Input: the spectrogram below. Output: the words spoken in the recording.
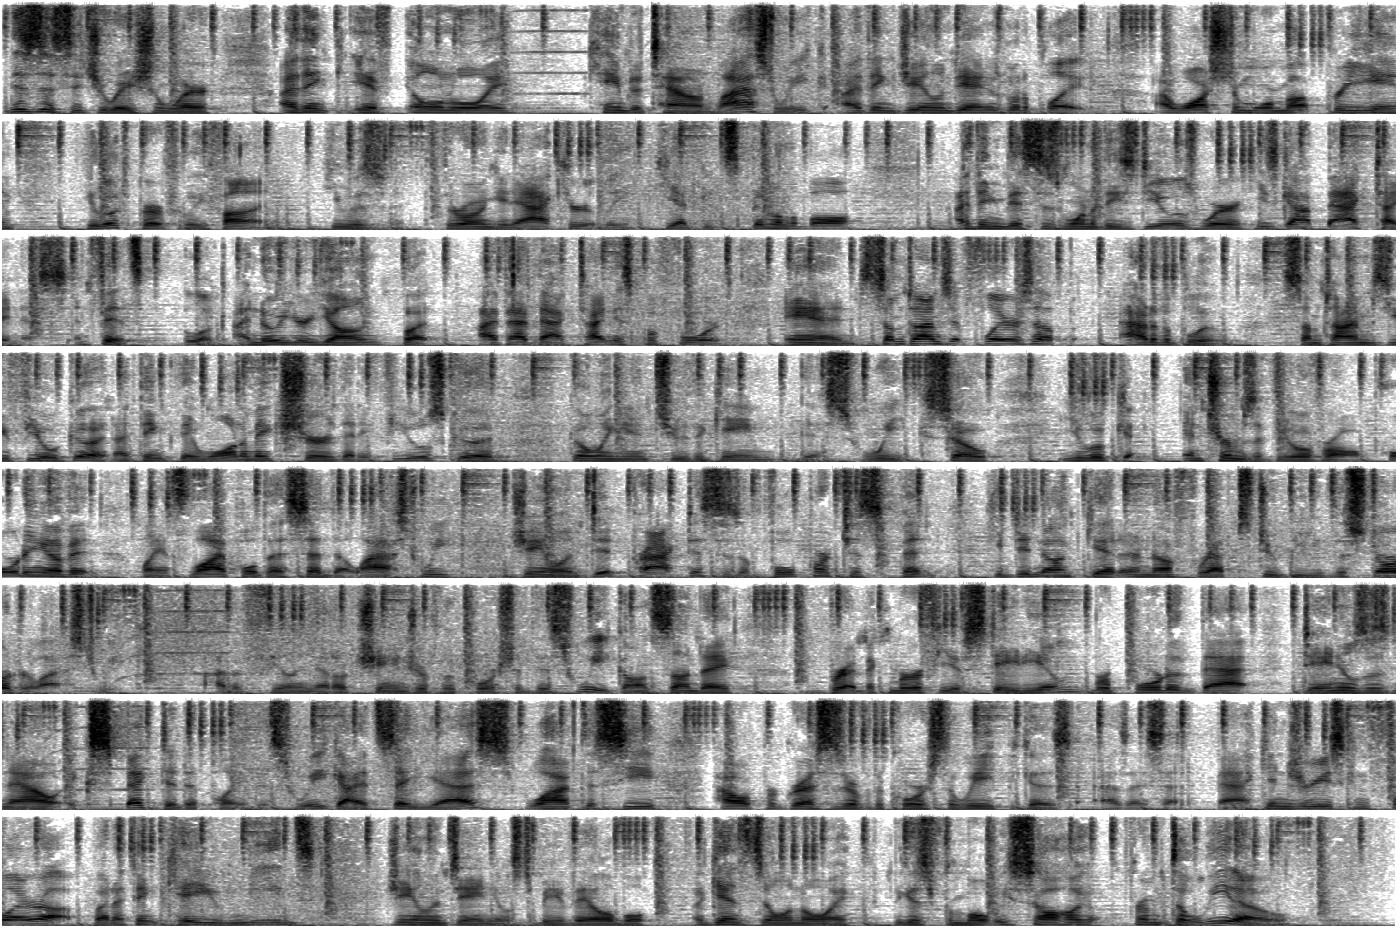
this is a situation where I think if Illinois came to town last week, I think Jalon Daniels would have played. I watched him warm up pregame. He looked perfectly fine. He was throwing it accurately. He had good spin on the ball. I think this is one of these deals where he's got back tightness. And Fitz, look, I know you're young, but I've had back tightness before, and sometimes it flares up out of the blue. Sometimes you feel good. I think they want to make sure that it feels good going into the game this week. So you look at, in terms of the overall reporting of it, Lance Leipold has said that last week Jalon did practice as a full participant. He did not get enough reps to be the starter last week. I have a feeling that'll change over the course of this week. On Sunday, Brett McMurphy of Stadium reported that Daniels is now expected to play this week. I'd say yes. We'll have to see how it progresses over the course of the week because, as I said, back injuries can flare up. But I think KU needs Jalon Daniels to be available against Illinois because, from what we saw from Toledo,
